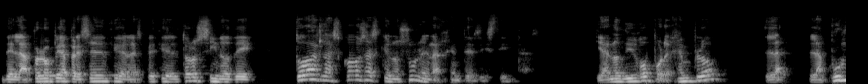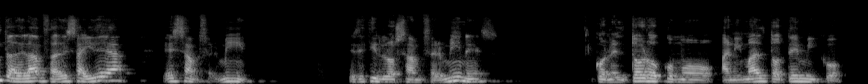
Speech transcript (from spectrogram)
de la propia presencia de la especie del toro, sino de todas las cosas que nos unen a gentes distintas. Ya no digo, por ejemplo, la, punta de lanza de esa idea es San Fermín. Es decir, los Sanfermines, con el toro como animal totémico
